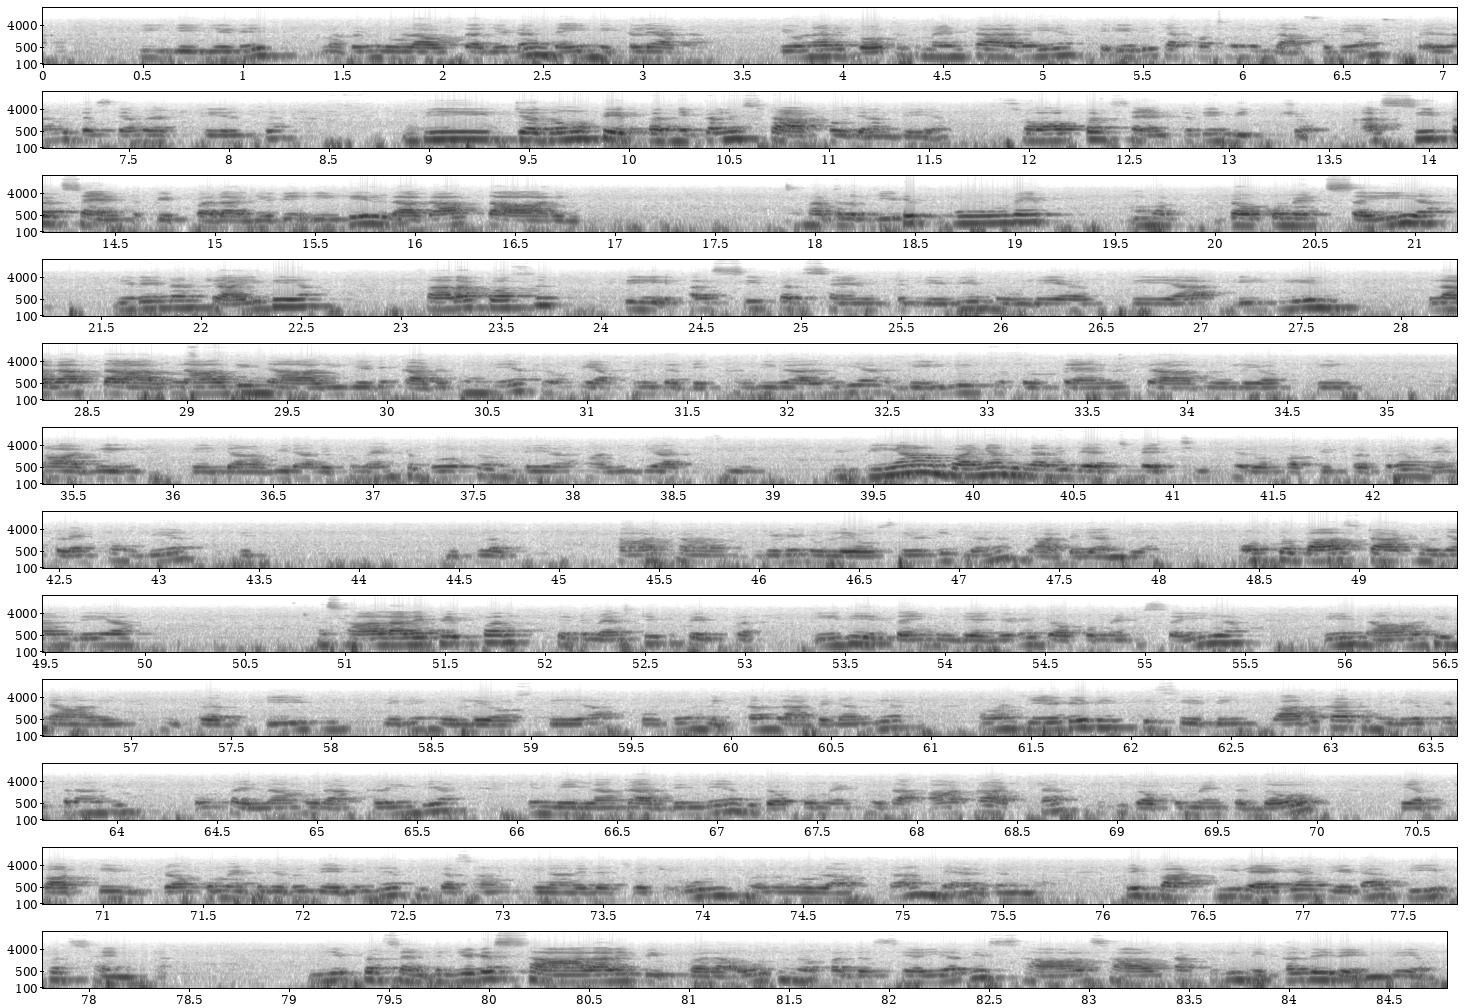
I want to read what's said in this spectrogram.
ਚੀਜ਼ੇ ਜਿਹੜੇ ਮਤਲਬ ਰੋਲ ਦਾ ਜਿਹੜਾ ਨਹੀਂ ਨਿਕਲਿਆ ਗਾ, ਤੇ ਉਹਨਾਂ ਦੇ ਬਹੁਤ ਕਮੈਂਟ ਆ ਰਹੇ ਆ, ਤੇ ਇਹਦੇ ਚ ਆਪਾਂ ਤੁਹਾਨੂੰ ਦੱਸਦੇ ਆ, ਪਹਿਲਾਂ ਵੀ ਦੱਸਿਆ ਹੋਇਆ ਡਿਟੇਲ ਚ, ਵੀ ਜਦੋਂ ਪੇਪਰ ਨਿਕਲਣੇ ਸਟਾਰਟ ਹੋ ਜਾਂਦੇ ਆ 100% ਦੇ ਵਿੱਚੋਂ 80% ਪੇਪਰ ਆ ਜਿਹੜੇ, ਇਹ ਲਗਾਤਾਰ ਹੀ ਮਤਲਬ ਜਿਹੜੇ ਪੂਰੇ ਡਾਕੂਮੈਂਟ ਸਹੀ ਆ ਜਿਹੜੇ ਇਹਨਾਂ ਨੂੰ ਚਾਹੀਦੇ ਆ, ਸਾਰਾ ਕੁਝ ਤੇ 80% ਜਿਹੜੇ ਨੂਲੇ ਹੁੰਦੇ ਆ, ਇਹ ਲਗਾਤਾਰ ਨਾਲ ਦੀ ਨਾਲ ਹੀ ਜਿਹੜੇ ਕੱਢ ਦਿੰਦੇ ਆ, ਕਿਉਂਕਿ ਆਪਣੀ ਤਾਂ ਦੇਖਣ ਦੀ ਗੱਲ ਨਹੀਂ ਆ ਡੇਲੀ ਤੋਂ ਤਿੰਨ ਚਾਰ ਨੂਲੇ ਉੱਤੇ ਆ ਗਏ, ਤੇ ਜਾਂ ਵੀਰਾਂ ਦੇ ਕਮੈਂਟ ਬਹੁਤ ਹੁੰਦੇ ਆ, ਹਾਂਜੀ ਜੀ ਅੱਜ ਅਸੀਂ ਵੀ ਵੀਹਾਂ ਬਾਈਆਂ ਦਿਨਾਂ ਦੇ ਵਿੱਚ ਵਿੱਚ ਹੀ ਫਿਰ ਆਪਾਂ ਪੇਪਰ ਭਰਾਉਂਦੇ ਆ ਕਲੈਕਟ ਹੁੰਦੇ ਆ, ਤੇ ਮਤਲਬ ਠਾ ਠਾ ਜਿਹੜੇ ਨੂਲੇ ਉਸੇ ਡਿੱਗਣ ਲੱਗ ਜਾਂਦੇ ਆ। ਉਸ ਤੋਂ ਬਾਅਦ ਸਟਾਰਟ ਹੋ ਜਾਂਦੇ ਆ ਸਾਲ ਵਾਲੇ ਪੇਪਰ ਤੇ ਡੋਮੈਸਟਿਕ ਪੇਪਰ। ਇਹ ਵੀ ਇਦਾਂ ਹੀ ਹੁੰਦੇ ਆ, ਜਿਹੜੇ ਡਾਕੂਮੈਂਟ ਸਹੀ ਆ, ਇਹ ਨਾਲ ਦੀ ਨਾਲ ਹੀ, ਮਤਲਬ ਇਹ ਵੀ ਜਿਹੜੇ ਮੁੱਲੇ ਉਸਦੇ ਆ ਉਹ ਨਿਕਲਣ ਲੱਗ ਜਾਂਦੇ ਆ। ਹੁਣ ਜਿਹੜੇ ਵੀ ਕਿਸੇ ਦੀ ਵੱਧ ਘੱਟ ਹੁੰਦੀ ਆ ਪੇਪਰਾਂ ਦੀ, ਉਹ ਪਹਿਲਾਂ ਉਹ ਰੱਖ ਲੈਂਦੇ ਆ ਤੇ ਮੇਲਾਂ ਕਰ ਦਿੰਦੇ ਆ ਵੀ ਡਾਕੂਮੈਂਟ ਤੁਹਾਡਾ ਆ ਘੱਟ ਆ, ਤੁਸੀਂ ਡਾਕੂਮੈਂਟ ਦਿਓ ਤੇ ਆਪ ਬਾਕੀ ਡਾਕੂਮੈਂਟ ਜਦੋਂ ਦੇ ਦਿੰਦੇ ਆ ਫਿਰ ਦਸਾਂ ਦਿਨਾਂ ਦੇ ਵਿੱਚ ਵਿੱਚ ਉਹ ਵੀ ਤੁਹਾਨੂੰ ਨੂਲਾ ਉਸਦਾ ਮਿਲ ਜਾਂਦਾ। ਤੇ ਬਾਕੀ ਰਹਿ ਗਿਆ ਜਿਹੜਾ 20% 20% ਜਿਹੜੇ ਸਾਲ ਵਾਲੇ ਪੇਪਰ ਆ, ਉਹ ਤੁਹਾਨੂੰ ਆਪਾਂ ਦੱਸਿਆ ਹੀ ਆ ਵੀ ਸਾਲ ਸਾਲ ਤੱਕ ਵੀ ਨਿਕਲਦੇ ਹੀ ਰਹਿੰਦੇ ਆ।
